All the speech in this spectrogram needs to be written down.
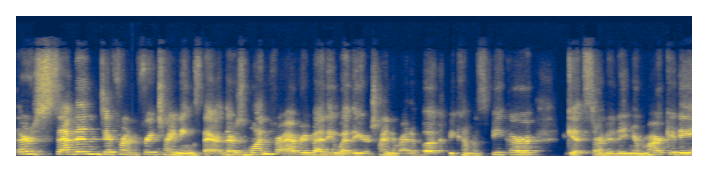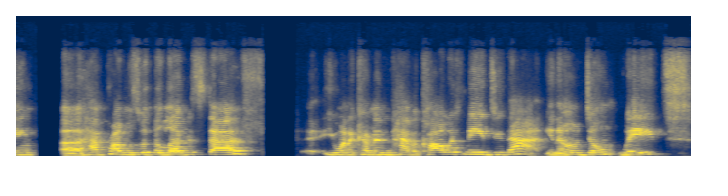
There's seven different free trainings there. There's one for everybody, whether you're trying to write a book, become a speaker, get started in your marketing, uh, have problems with the love stuff. You want to come and have a call with me, do that. You know, don't wait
